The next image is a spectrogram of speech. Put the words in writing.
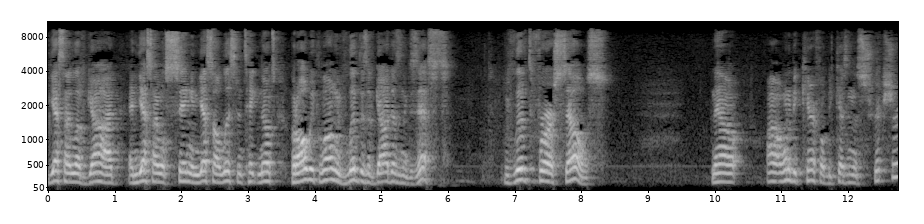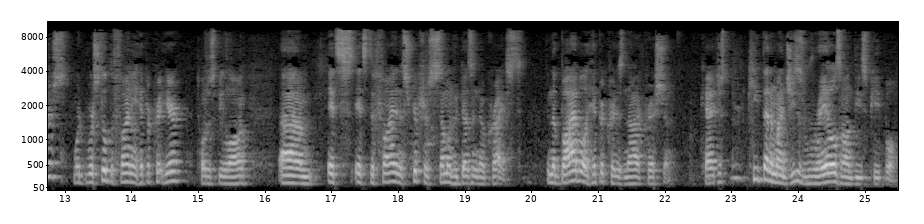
Yes, I love God, and yes, I will sing, and yes, I'll listen and take notes, but all week long we've lived as if God doesn't exist. We've lived for ourselves. Now, I want to be careful because in the scriptures, we're, we're still defining a hypocrite here. Told us to be long. Um, it's, it's defined in the scriptures someone who doesn't know Christ. In the Bible, a hypocrite is not a Christian. Okay? Just keep that in mind. Jesus rails on these people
